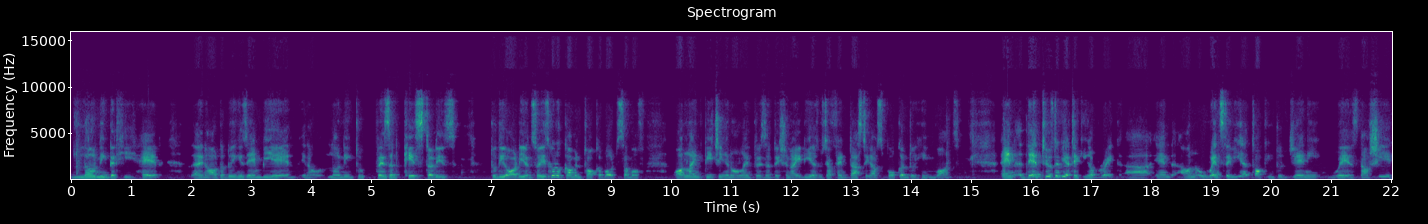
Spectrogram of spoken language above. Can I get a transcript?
learning that he had you know after doing his mba and you know learning to present case studies to the audience. So he's going to come and talk about some of online teaching and online presentation ideas which are fantastic. I've spoken to him once. And then tuesday we are taking a break uh, and on wednesday we are talking to jenny ways now she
